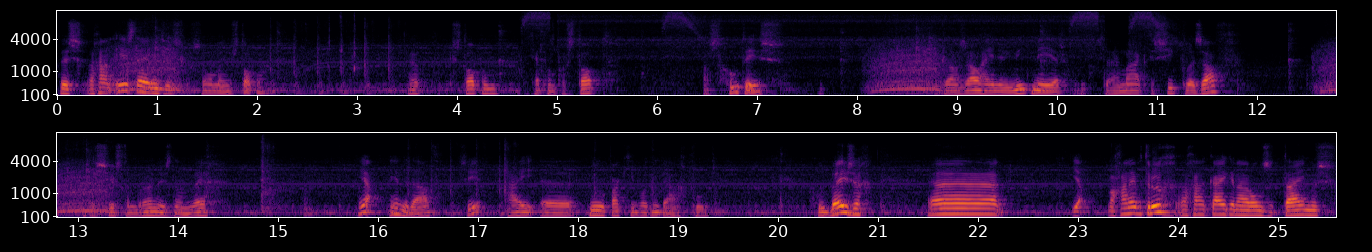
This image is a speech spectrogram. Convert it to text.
dus we gaan eerst eventjes, zullen we stoppen. Hup, ik stop hem. Ik heb hem gestopt. Als het goed is, dan zou hij nu niet meer, hij maakt de cyclus af. De system run is dan weg. Ja, inderdaad. Zie je, hij, het nieuwe pakje wordt niet aangevoerd goed bezig. Uh, ja, we gaan even terug. We gaan kijken naar onze timers.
